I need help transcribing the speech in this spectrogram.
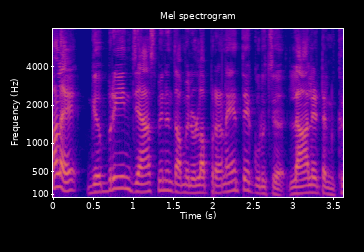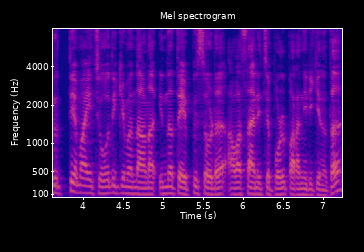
നാളെ ഗബ്രിയും ജാസ്മിനും തമ്മിലുള്ള പ്രണയത്തെക്കുറിച്ച് ലാലേട്ടൻ കൃത്യമായി ചോദിക്കുമെന്നാണ് ഇന്നത്തെ എപ്പിസോഡ് അവസാനിച്ചപ്പോൾ പറഞ്ഞിരിക്കുന്നത്.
